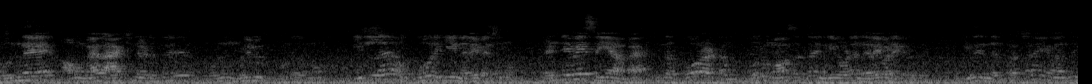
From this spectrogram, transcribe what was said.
ஒண்ணு அவங்க மேல ஆக்ஷன் எடுத்து ஒண்ணு முடிவுக்கு கொண்டு வரணும் இல்ல அவங்க கோரிக்கையை நிறைவேற்றணும் ரெண்டுமே செய்யாம இந்த போராட்டம் ஒரு மாசத்தை இன்னையோட நிறைவடைகிறது இது இந்த பிரச்சனையை வந்து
